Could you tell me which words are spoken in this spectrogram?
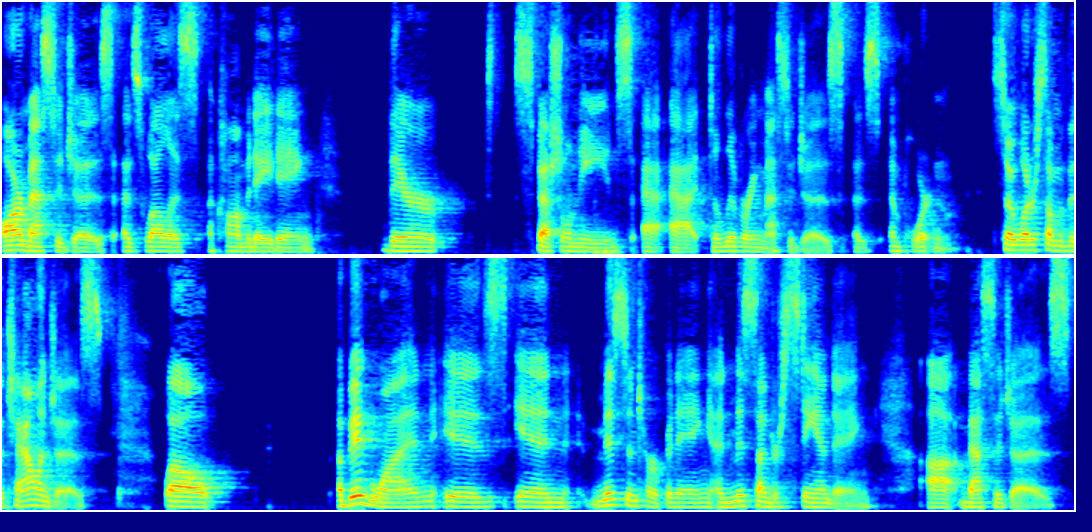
our messages as well as accommodating their special needs at, at, delivering messages is important. So, what are some of the challenges? Well, a big one is in misinterpreting and misunderstanding uh, messages.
